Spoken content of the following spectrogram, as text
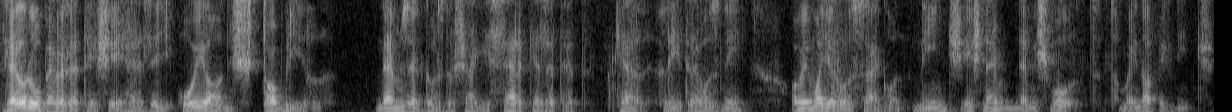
az euró bevezetéséhez egy olyan stabil, nemzetgazdasági szerkezetet kell létrehozni, ami Magyarországon nincs, és nem, nem is volt. A mai napig nincs.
